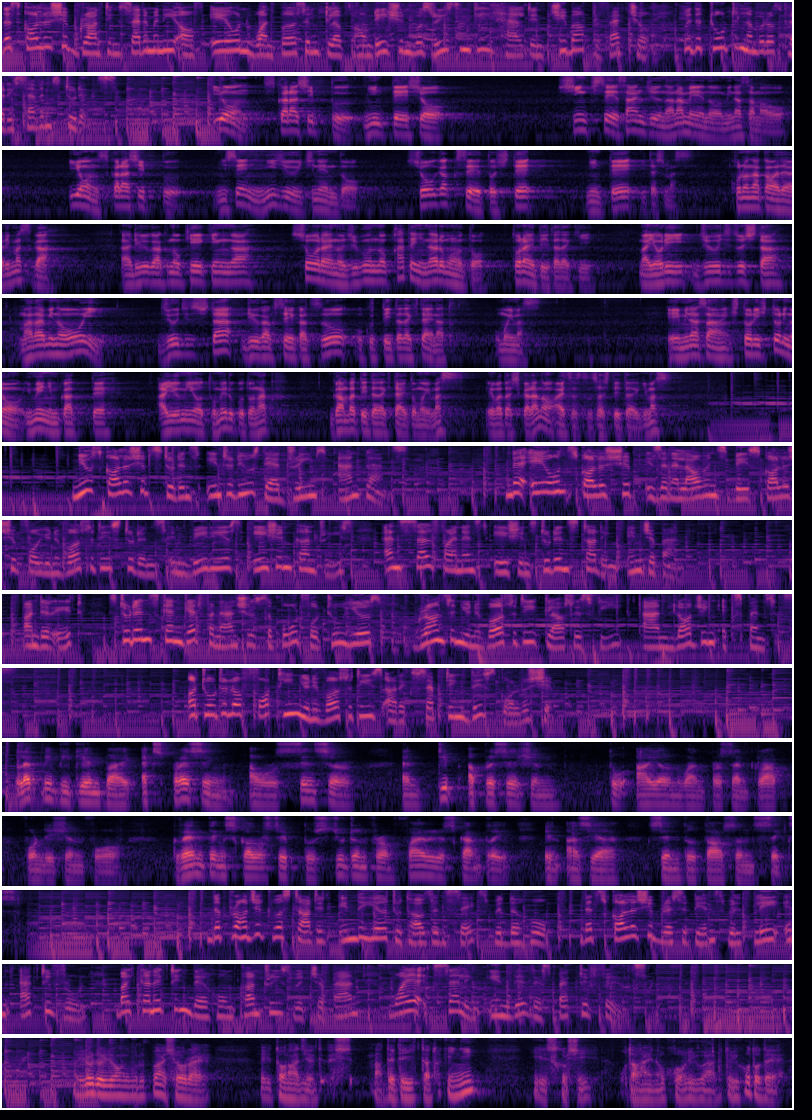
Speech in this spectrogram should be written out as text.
The scholarship granting ceremony of Aeon One Percent Club Foundation was recently held in Chiba Prefecture with a total number of 37 students. Aeon Scholarship 認定証新規生37名の皆様をイオンスカラシップ2021年度小学生として認定いたします。コロナ禍でありますが留学の経験が将来の自分の糧になるものと捉えていただき、まあ、より充実した学びの多い充実した留学生活を送っていただきたいなと思います、えー、皆さん一人一人の夢に向かって歩みを止めることなく頑張っていただきたいと思います、えー、私からの挨拶とさせていただきます。New scholarship students introduce their dreams and plans. The Aeon Scholarship is an allowance based scholarship for university students in various Asian countries and self financed Asian students studying in Japan. Under it, students can get financial support for two years, grants in university classes fee, and lodging expenses. A total of 14 universities are accepting this scholarship. Let me begin by expressing our sincere and deep appreciation to Aeon 1% Club Foundation for granting scholarship to students from various countries in Asia since 2006. The project was started in the year 2006 with the hope that scholarship recipients will play an active role by connecting their home countries with Japan via excelling in their respective fields. いろいろイオングループは将来東南アジアで、まあ、出ていった時に少しお互いの交流があるということで、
